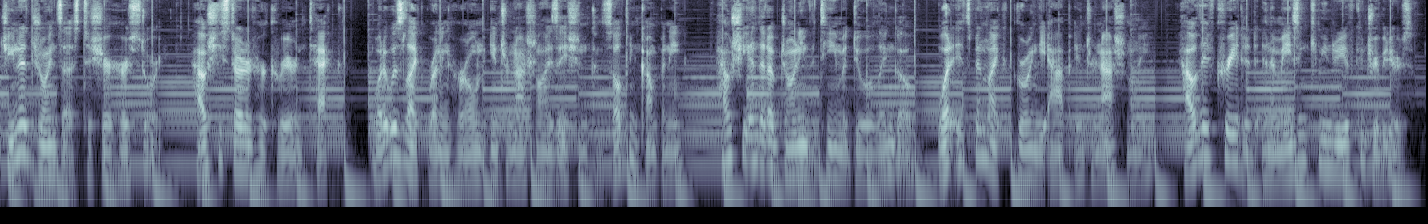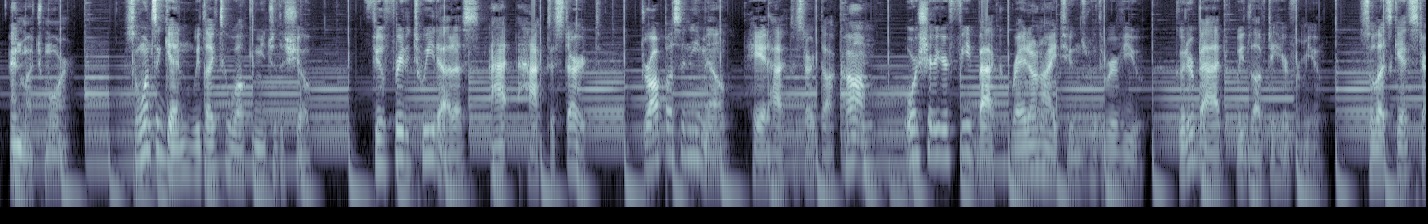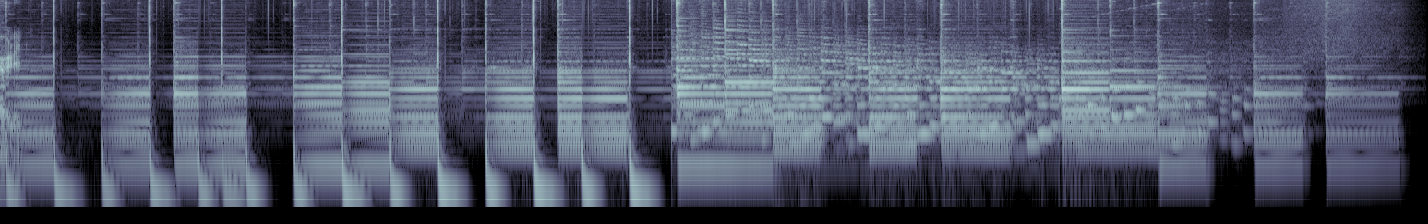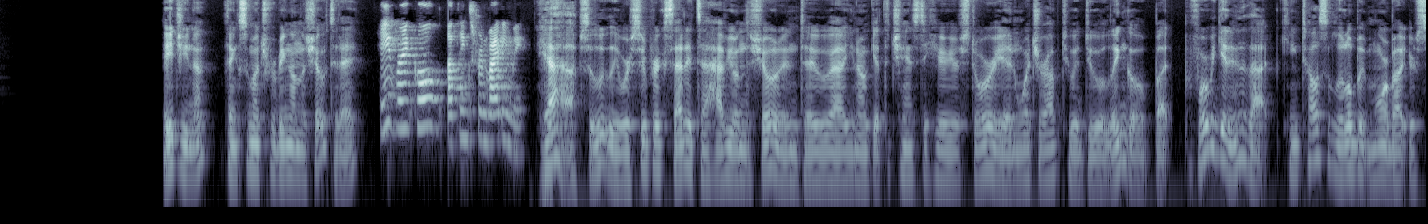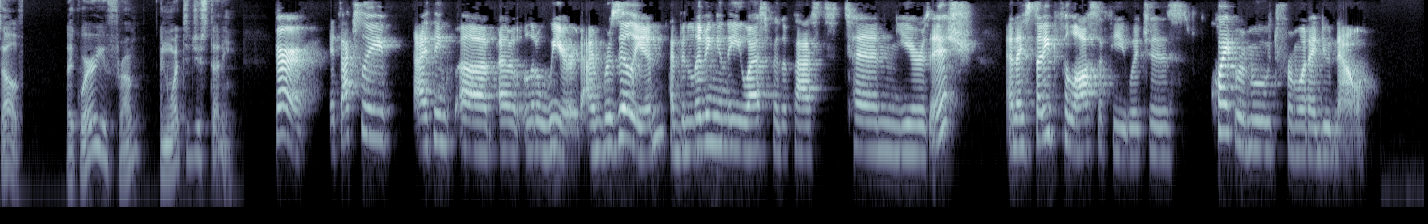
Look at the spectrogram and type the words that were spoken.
Gina joins us to share her story, how she started her career in tech, what it was like running her own internationalization consulting company, how she ended up joining the team at Duolingo, what it's been like growing the app internationally, how they've created an amazing community of contributors, and much more. So, once again, we'd like to welcome you to the show. Feel free to tweet at us at HackToStart, drop us an email, hey at hacktostart.com, or share your feedback right on iTunes with a review. Good or bad, we'd love to hear from you. So, let's get started. Hey, Gina. Thanks so much for being on the show today. Hey, Franco. Uh, thanks for inviting me. Yeah, absolutely. We're super excited to have you on the show and to, uh, you know, get the chance to hear your story and what you're up to at Duolingo. But before we get into that, can you tell us a little bit more about yourself? Like, where are you from and what did you study? Sure. It's actually, I think, uh, a little weird. I'm Brazilian. I've been living in the US for the past 10 years ish, and I studied philosophy, which is quite removed from what I do now.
